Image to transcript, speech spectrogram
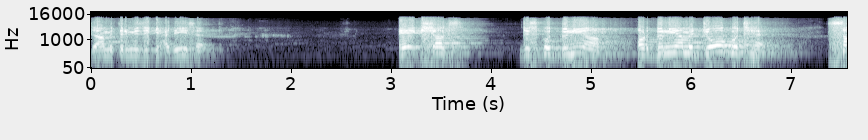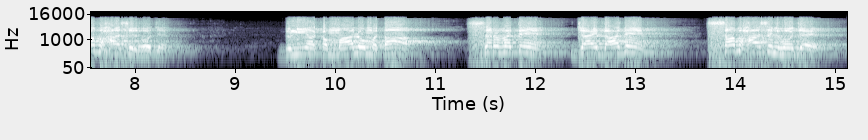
جامع ترمیزی کی حدیث ہے۔ ایک شخص جس کو دنیا اور دنیا میں جو کچھ ہے، سب حاصل ہو جائے۔ دنیا کا مال و متا سروتیں جائیدادیں سب حاصل ہو جائے۔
